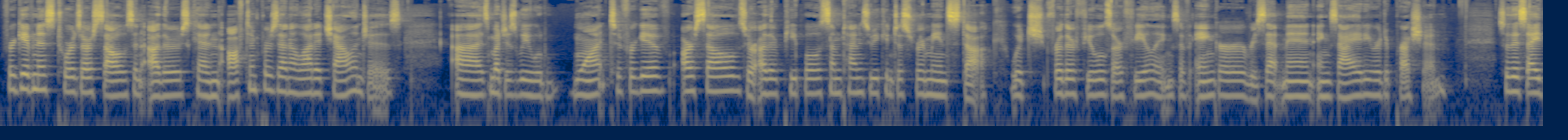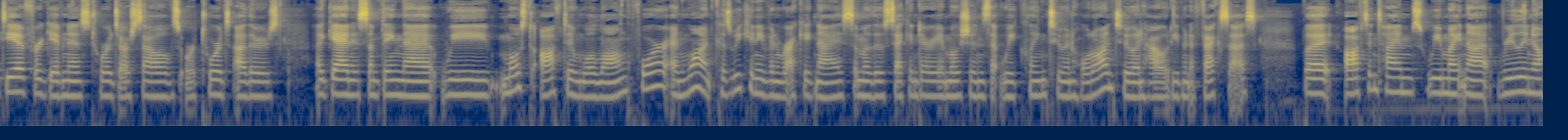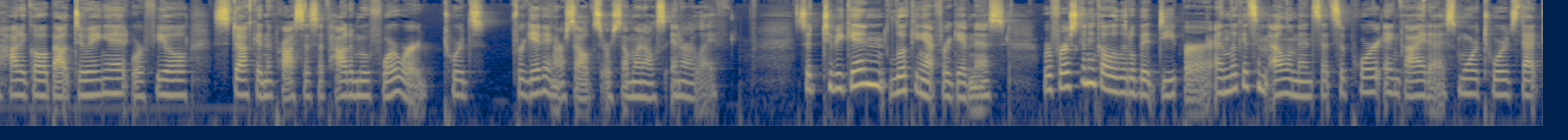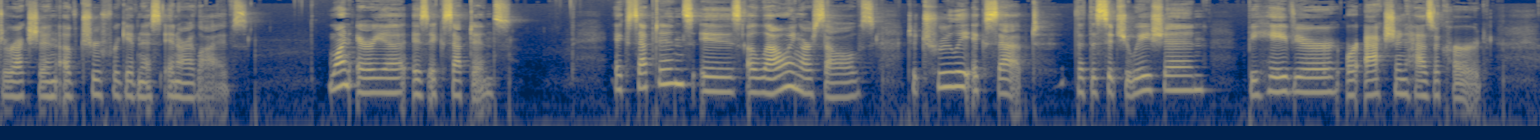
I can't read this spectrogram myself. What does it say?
Forgiveness towards ourselves and others can often present a lot of challenges. Uh, as much as we would want to forgive ourselves or other people, sometimes we can just remain stuck, which further fuels our feelings of anger, resentment, anxiety, or depression. So, this idea of forgiveness towards ourselves or towards others, again, is something that we most often will long for and want because we can even recognize some of those secondary emotions that we cling to and hold on to and how it even affects us but oftentimes we might not really know how to go about doing it or feel stuck in the process of how to move forward towards forgiving ourselves or someone else in our life. So, to begin looking at forgiveness, we're first going to go a little bit deeper and look at some elements that support and guide us more towards that direction of true forgiveness in our lives. One area is acceptance. Acceptance is allowing ourselves to truly accept that the situation, behavior, or action has occurred.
